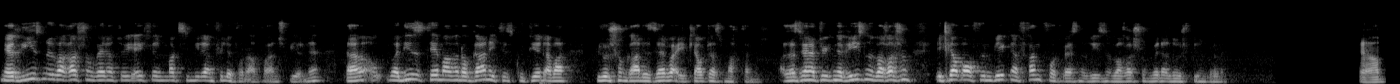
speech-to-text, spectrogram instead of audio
eine Riesenüberraschung wäre natürlich echt, wenn Maximilian Philipp von Anfang an spielt. Ne? Da, über dieses Thema haben wir noch gar nicht diskutiert, aber wie du schon gerade selber, ich glaube, das macht er nicht. Also das wäre natürlich eine Riesenüberraschung. Ich glaube, auch für den Gegner Frankfurt wäre es eine Riesenüberraschung, wenn er so spielen würde. Ja,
